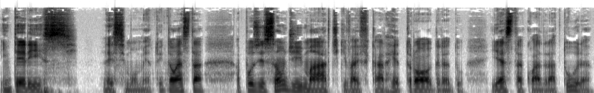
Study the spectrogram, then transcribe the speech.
interesse, nesse momento. Então esta a posição de Marte que vai ficar retrógrado e esta quadratura,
